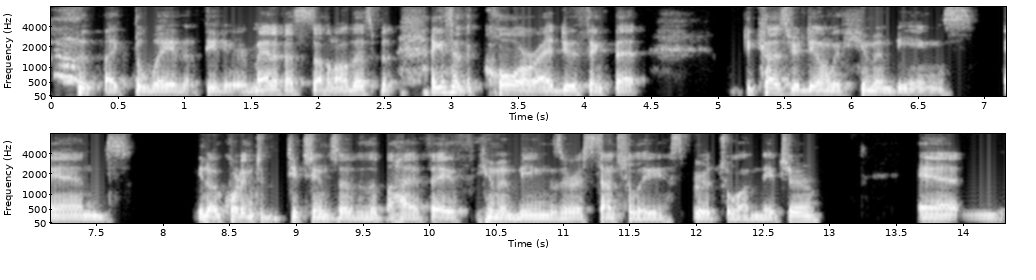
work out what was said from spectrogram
like the way that theater manifests itself and all this, but I guess at the core, I do think that because you're dealing with human beings and you know, according to the teachings of the Baha'i faith, human beings are essentially spiritual in nature. And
